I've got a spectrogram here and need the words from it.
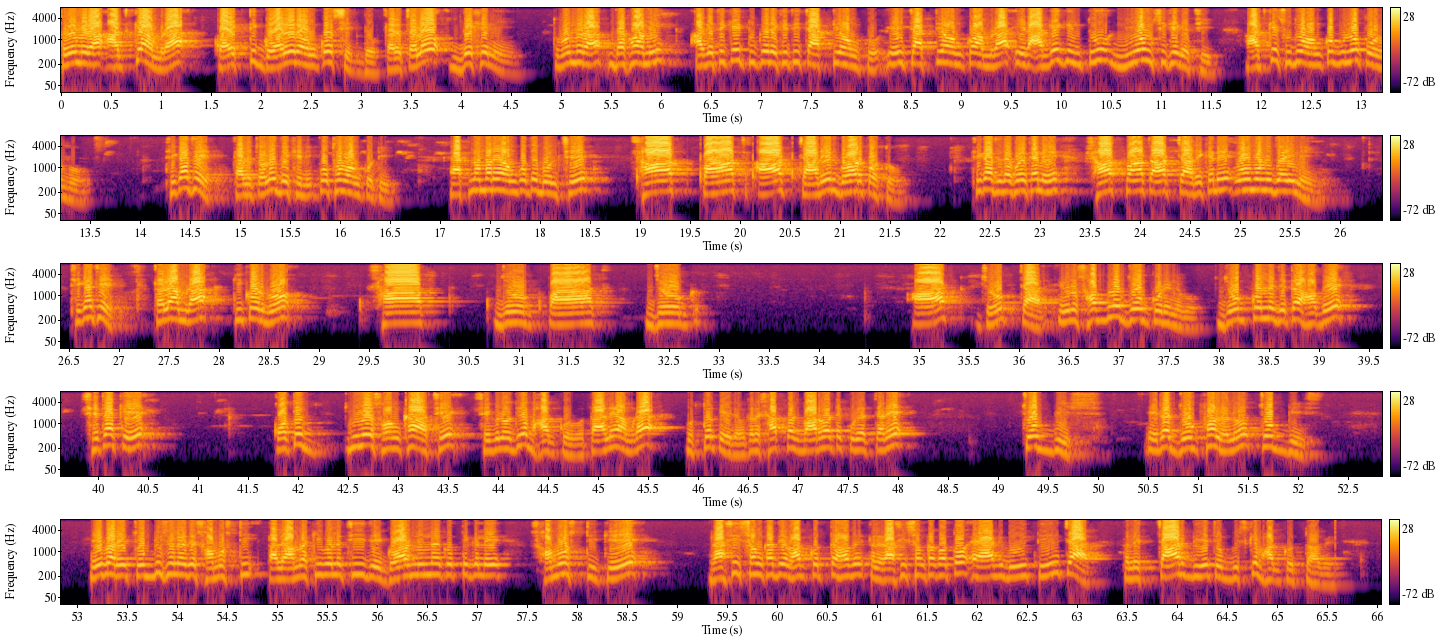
তো বন্ধুরা, আজকে আমরা কয়েকটি গড়ের অঙ্ক শিখব। তাহলে চলো দেখে নিই। তো বন্ধুরা, দেখো আমি আগে থেকেই টুকে রেখেছি চারটি অঙ্ক। এই চারটি অঙ্ক আমরা এর আগে কিন্তু নিয়ম শিখে গেছি। আজকে শুধু অঙ্কগুলো করব। ঠিক আছে? তাহলে চলো দেখে নিই প্রথম অঙ্কটি। এক নম্বরের অঙ্কতে বলছে, সাত, পাঁচ, আট, চারের গড় কত? ঠিক আছে? দেখো এখানে সাত, পাঁচ, আট, চার। এখানে ওম অনুযায়ী নেই। ঠিক আছে? তাহলে আমরা কি করব? সাত যোগ পাঁচ যোগ আট যোগ চার। এগুলো সবগুলো যোগ করে নেব। যোগ করলে যেটা হবে, সেটাকে কতগুলো সংখ্যা আছে সেগুলো দিয়ে ভাগ করব। তাহলে আমরা উত্তর পেয়ে যাব। তাহলে সাত পাঁচ বারো আটে কুড়ি চারে চব্বিশ। এটার যোগফল হলো চব্বিশ। এবারে চব্বিশ হলো যে সমষ্টি। তাহলে আমরা কি বলেছি যে গড় নির্ণয় করতে গেলে সমষ্টিকে রাশির সংখ্যা দিয়ে ভাগ করতে হবে, তাহলে রাশির সংখ্যা কত? এক, দুই, তিন, চার। তাহলে চার দিয়ে চব্বিশকে ভাগ করতে হবে।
